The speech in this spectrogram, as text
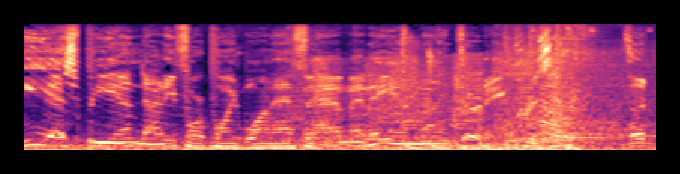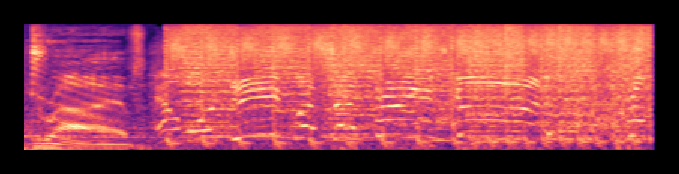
ESPN 94.1 FM and AM 930 present The Drive. Elmore deep, left side three is good! From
